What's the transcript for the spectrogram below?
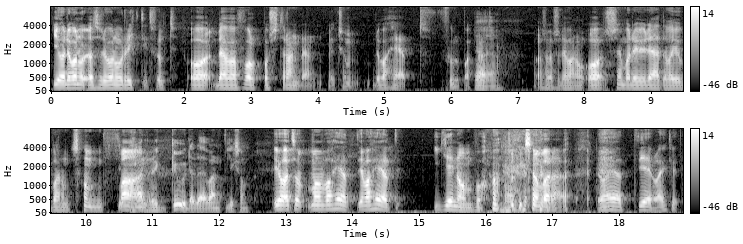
Jo, det var nog, alltså det var nog riktigt fullt. Och där var folk på stranden, liksom. Det var helt fullpackat. Ja, ja. Och, så, så det var nog, och sen var det ju det att det var ju varmt som ja fan. herregud det där var inte liksom... Jo, alltså man var helt, jag var helt genomvåt liksom bara. Det var helt jävla äckligt.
